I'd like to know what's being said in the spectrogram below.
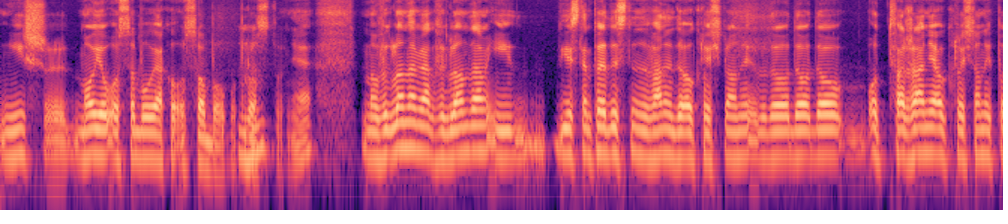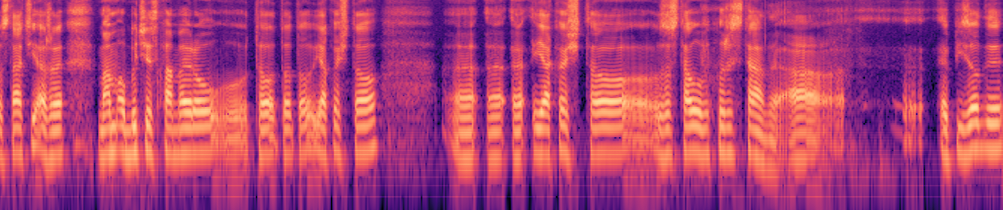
niż e, moją osobą jako osobą po prostu, nie? No wyglądam jak wyglądam i jestem predestynowany do określonych, do, do, do odtwarzania określonych postaci, a że mam obycie z kamerą, to, to, to jakoś to e, e, jakoś to zostało wykorzystane, a epizody,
